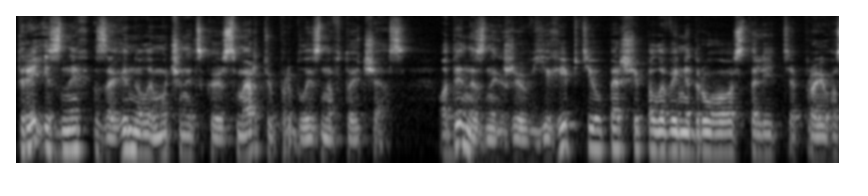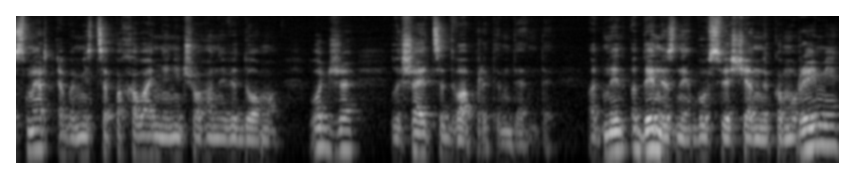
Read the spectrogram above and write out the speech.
Три із них загинули мученицькою смертю приблизно в той час. Один із них жив в Єгипті у першій половині другого століття. Про його смерть або місце поховання нічого не відомо. Отже, лишається два претенденти. Один, із них був священником у Римі,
